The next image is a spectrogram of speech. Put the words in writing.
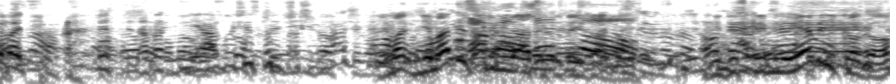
obecni. Nie ma, nie ma dyskryminacji tutaj. Nie dyskryminujemy nikogo.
